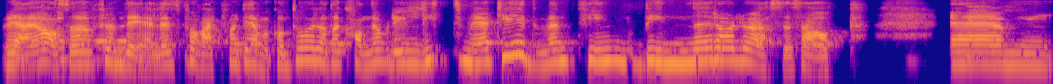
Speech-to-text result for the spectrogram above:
Vi er jo altså fremdeles på hvert vårt hjemmekontor, og det kan jo bli litt mer tid, men ting begynner å løse seg opp. Um, Eh,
